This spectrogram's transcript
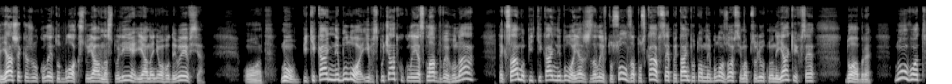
Я ще кажу, коли тут блок стояв на столі, я на нього дивився. От. Ну, Підтікань не було. І спочатку, коли я склав двигуна, так само підтікань не було. Я ж залив тусол, запускав, все, питань потім не було зовсім абсолютно ніяких, все добре. Ну от,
